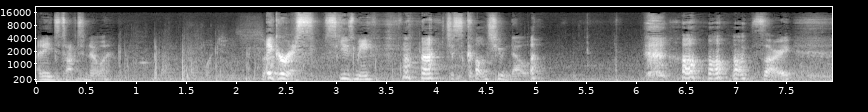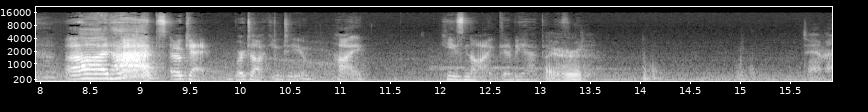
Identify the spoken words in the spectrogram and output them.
I need to talk to Noah. Icarus! Excuse me. I just called you Noah. oh, I'm sorry. Uh, it hurts! Okay, we're talking to you. Hi. He's not gonna be happy. I heard. Damn it.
